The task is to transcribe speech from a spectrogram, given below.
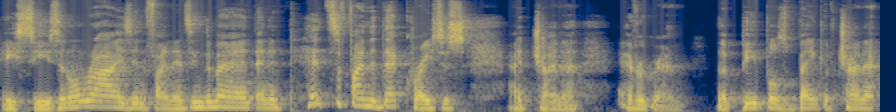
a seasonal rise in financing demand and intensifying the debt crisis at China Evergrande. The People's Bank of China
